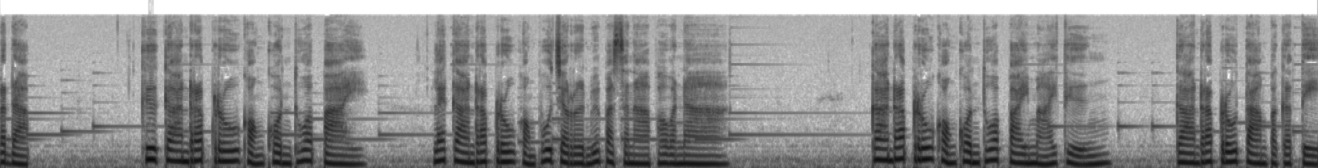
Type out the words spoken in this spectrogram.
ระดับ คือการรับรู้ของคนทั่วไป และการรับรู้ของผู้เจริญวิปัสสนาภาวนา การรับรู้ของคนทั่วไปหมายถึง การรับรู้ตามปกติ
